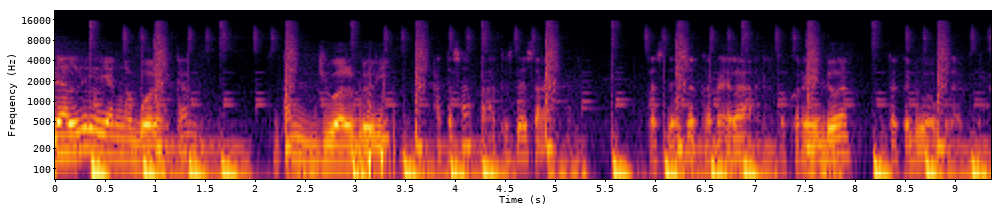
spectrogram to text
dalil yang membolehkan tentang jual beli atas apa? Atas dasar apa? Atas dasar kerelaan atau keriduan antara kedua belah pihak.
